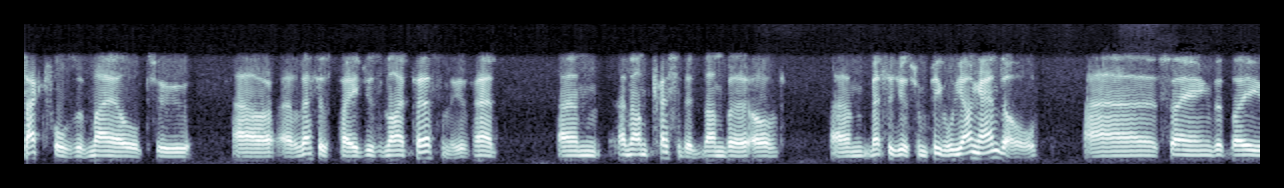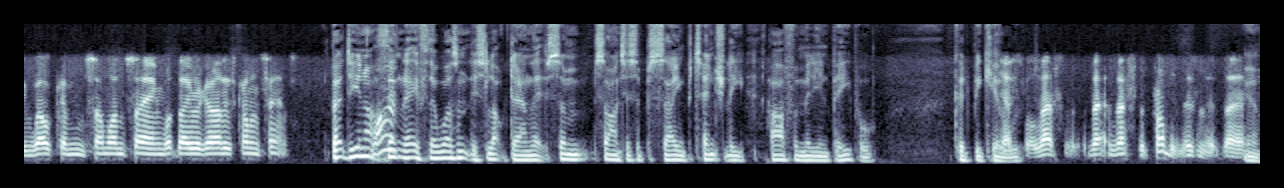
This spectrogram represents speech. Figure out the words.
sackfuls of mail to our uh, letters pages, and I personally have had um, an unprecedented number of um, messages from people, young and old, uh, saying that they welcome someone saying what they regard as common sense. But do you not what? think that if there wasn't this lockdown, that some scientists are saying potentially half a million people could be killed? Yes, well, that's that, that's the problem, isn't it? Yeah.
